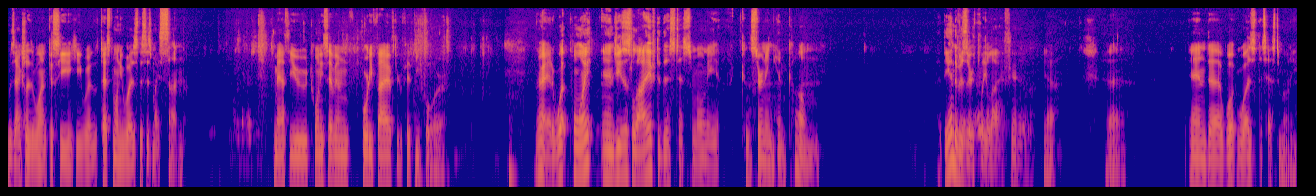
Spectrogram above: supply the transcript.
was actually the one because he he was the testimony was this is my son. Matthew 27, 45 through 54. All right, at what point in Jesus' life did this testimony concerning him come? At the end of his earthly life, yeah. Yeah. Uh, and uh, what was the testimony?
